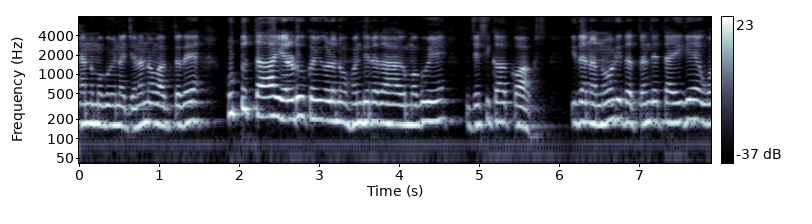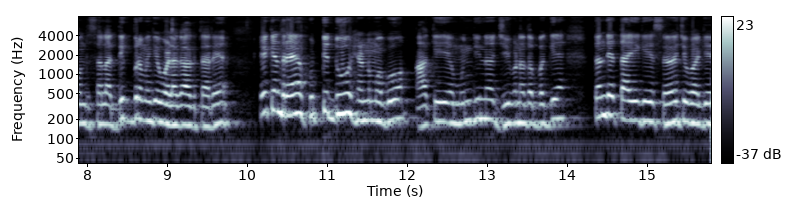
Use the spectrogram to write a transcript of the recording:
ಹೆಣ್ಣು ಮಗುವಿನ ಜನನವಾಗ್ತದೆ. ಹುಟ್ಟುತ್ತಾ ಎರಡೂ ಕೈಗಳನ್ನು ಹೊಂದಿರದ ಮಗುವೆ ಜೆಸಿಕಾ ಕಾಕ್ಸ್. ಇದನ್ನು ನೋಡಿದ ತಂದೆ ತಾಯಿಗೆ ಒಂದು ಸಲ ದಿಗ್ಭ್ರಮೆಗೆ ಒಳಗಾಗ್ತಾರೆ. ಏಕೆಂದರೆ ಹುಟ್ಟಿದ್ದು ಹೆಣ್ಣು ಮಗು ಆಕೆಯ ಮುಂದಿನ ಜೀವನದ ಬಗ್ಗೆ ತಂದೆ ತಾಯಿಗೆ ಸಹಜವಾಗಿ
